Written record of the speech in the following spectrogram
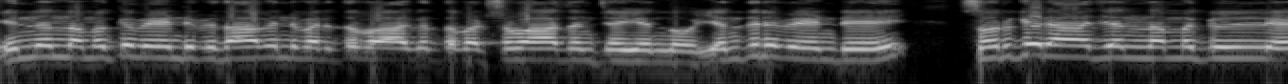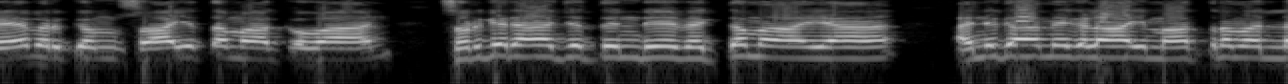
ഇന്നും നമുക്ക് വേണ്ടി പിതാവിന്റെ വലത്തുഭാഗത്ത് പക്ഷപാതം ചെയ്യുന്നു. എന്തിനു വേണ്ടി? സ്വർഗരാജ്യം നമുക്ക് ഏവർക്കും സ്വായത്തമാക്കുവാൻ സ്വർഗരാജ്യത്തിന്റെ വ്യക്തമായ അനുഗാമികളായി മാത്രമല്ല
